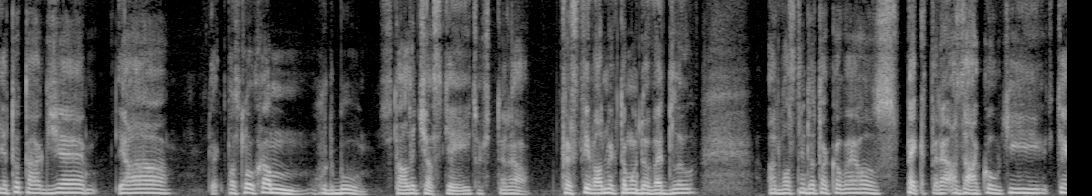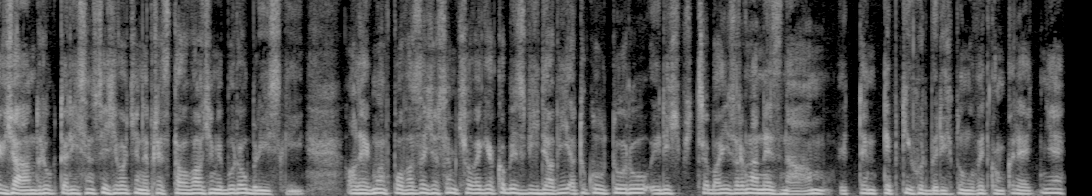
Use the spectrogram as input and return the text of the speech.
Je to tak, že já poslouchám hudbu stále častěji, což teda festival mi k tomu dovedl a vlastně do takového spektra a zákoutí těch žánrů, který jsem si v životě nepředstavoval, že mi budou blízký. Ale jak mám v povaze, že jsem člověk jakoby zvídavý a tu kulturu, i když třeba ji zrovna neznám, i ten typ té hudby, když budu mluvit konkrétně,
